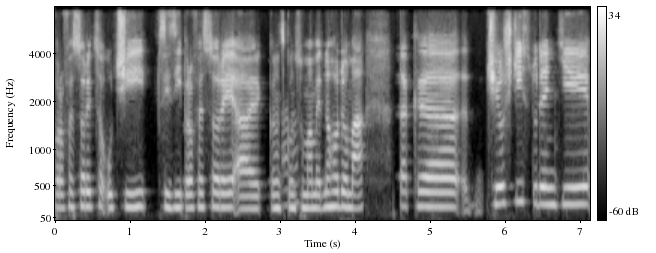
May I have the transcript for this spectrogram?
profesory, co učí, cizí profesory a konec konců mám jednoho doma, tak eh, čilští studenti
